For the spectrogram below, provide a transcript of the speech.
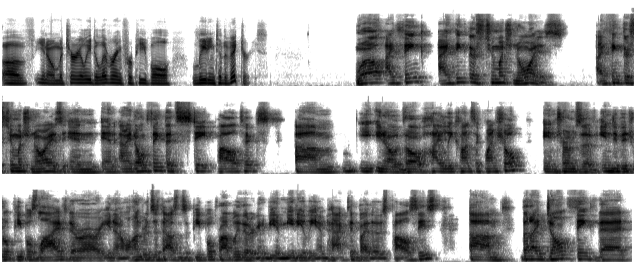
of you know materially delivering for people leading to the victories. Well, I think I think there's too much noise. I think there's too much noise in in and I don't think that state politics um you know though highly consequential in terms of individual people's lives there are you know hundreds of thousands of people probably that are going to be immediately impacted by those policies um, but i don't think that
